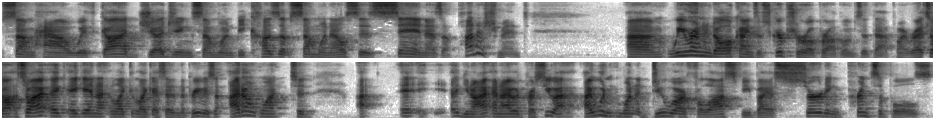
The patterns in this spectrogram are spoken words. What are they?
somehow with God judging someone because of someone else's sin as a punishment, um, we run into all kinds of scriptural problems at that point, right? So, so I again, like like I said in the previous, I don't want to. you know, and I would press you. I, I wouldn't want to do our philosophy by asserting principles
